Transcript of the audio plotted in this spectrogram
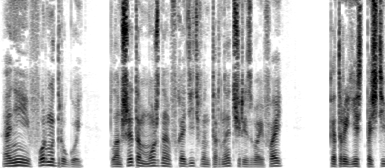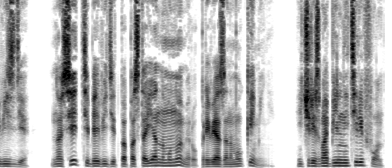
Они формы другой. Планшетом можно входить в интернет через Wi-Fi который есть почти везде. Но сеть тебя видит по постоянному номеру, привязанному к имени, и через мобильный телефон,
